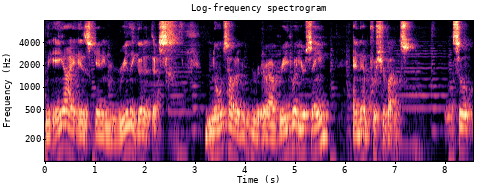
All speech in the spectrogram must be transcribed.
the AI is getting really good at this. Knows how to uh, read what you're saying and then push your buttons. So,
